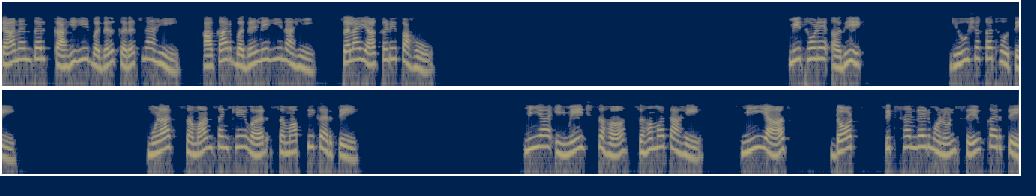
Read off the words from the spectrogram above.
त्यानंतर काहीही बदल करत नाही. आकार बदलणेही नाही. चला याकडे पाहू. मी थोडे अधिक घेऊ शकत होते. मुळात समान संख्येवर समाप्ती करते. मी या इमेज सह सहमत आहे. मी यास डॉट 600 म्हणून सेव्ह करते.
